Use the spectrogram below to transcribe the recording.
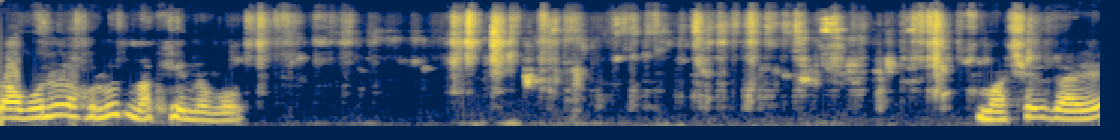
লবণের হলুদ মাখিয়ে নেব। মাছের গায়ে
